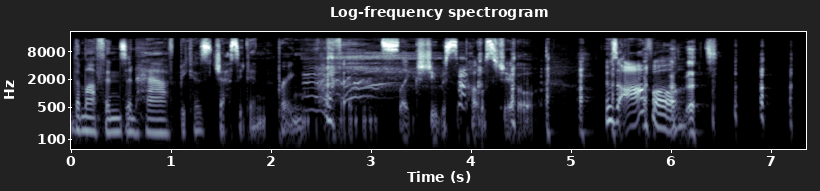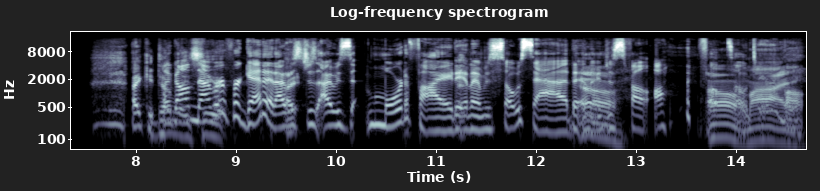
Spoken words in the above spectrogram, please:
the muffins in half because Jesse didn't bring muffins like she was supposed to. It was awful. I could totally Like I'll never it. forget it. I was just I was mortified and I was so sad and I just felt I felt Oh so my terrible.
